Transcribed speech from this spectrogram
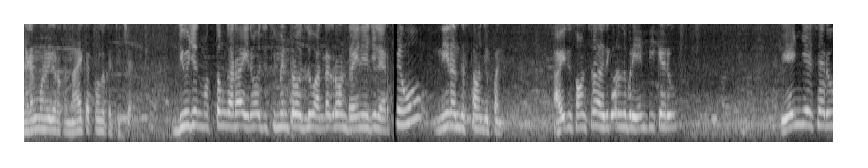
జగన్మోహన్ రెడ్డి గారు ఒక నాయకత్వంలో కట్టించారు. డివిజన్ మొత్తం గారా ఈరోజు సిమెంట్ రోడ్లు అండర్ గ్రౌండ్ డ్రైనేజీలు ఏర్పేము నీరు అందిస్తామని చెప్పండి. ఐదు సంవత్సరాలు అధికారంలో ఇప్పుడు ఏం పీకారు? ఏం చేశారు?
